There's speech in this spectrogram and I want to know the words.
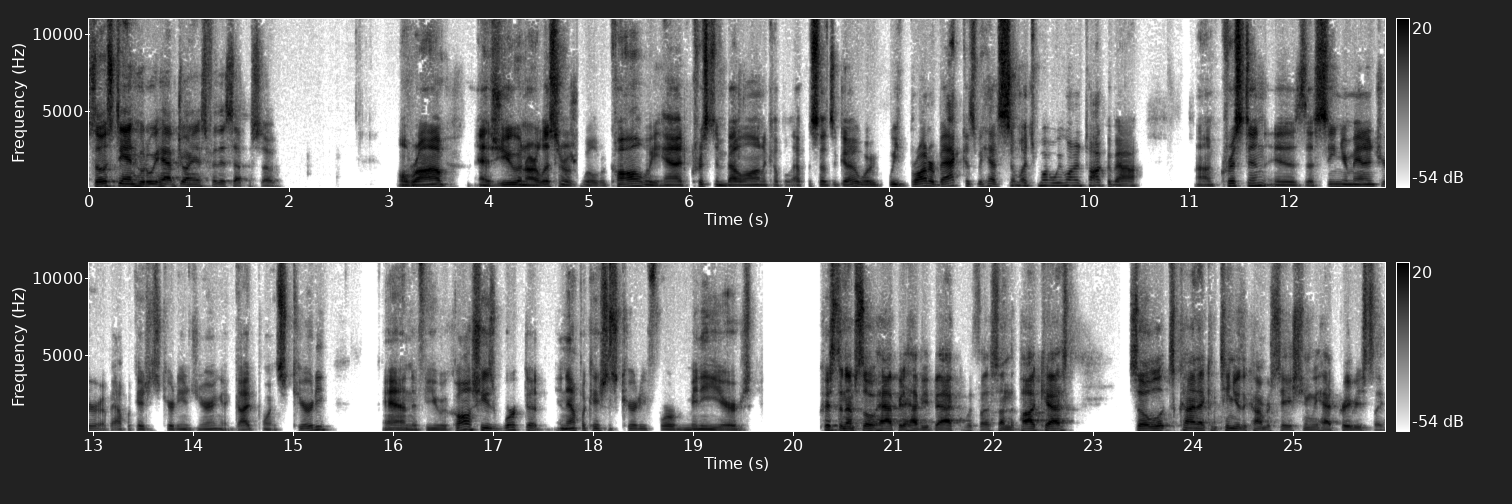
So, Stan, who do we have joining us for this episode? Well, Rob, as you and our listeners will recall, we had Kristen Bell on a couple episodes ago. Where we brought her back because we have so much more we want to talk about. Um, Kristen is the senior manager of application security engineering at GuidePoint Security, and if you recall, she's worked at in application security for many years. Kristen, I'm so happy to have you back with us on the podcast. So let's kind of continue the conversation we had previously.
